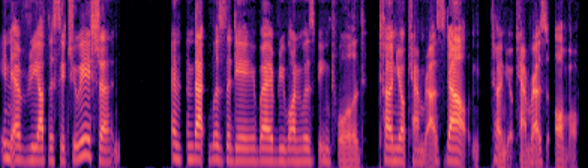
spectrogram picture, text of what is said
in every other situation. And, and that was the day where everyone was being told, turn your cameras down, turn your cameras off,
